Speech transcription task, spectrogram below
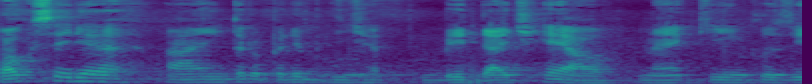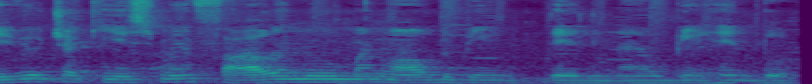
Qual que seria a interoperabilidade real, né? Que inclusive o Chuck Eastman fala no manual do BIM dele, né? O BIM Handbook.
